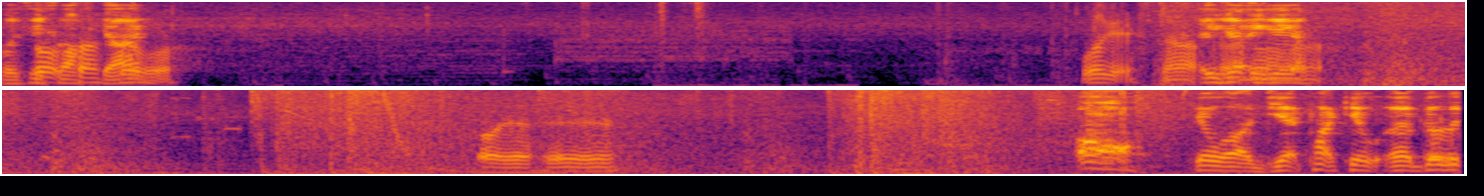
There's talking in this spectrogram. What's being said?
Was this last guy? over. We'll get. He's- I he's here. Oh yeah, yeah, yeah. Oh! Kill, uh, jetpack kill, uh, building.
